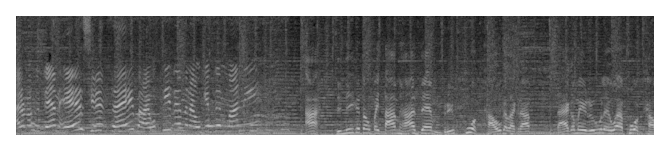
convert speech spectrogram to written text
I don't know who them is, she didn't say, but I will see them and I will give them money. อ่ะ ทีนี้ก็ต้องไปตามหาเดมหรือพวกเขากันละครับ แต่ก็ไม่รู้เลยว่าพวกเขา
